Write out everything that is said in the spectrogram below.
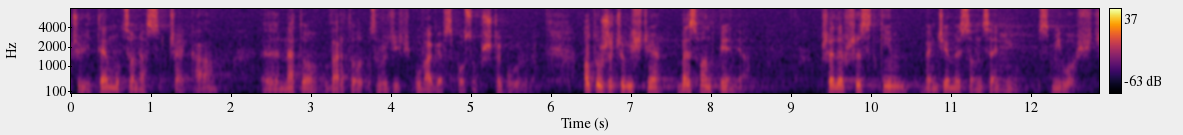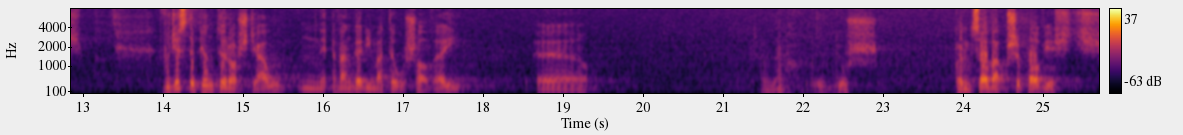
czyli temu, co nas czeka, e, na to warto zwrócić uwagę w sposób szczególny. Otóż rzeczywiście, bez wątpienia, przede wszystkim będziemy sądzeni z miłości. 25 rozdział mm, Ewangelii Mateuszowej, e, prawda, już końcowa przypowieść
